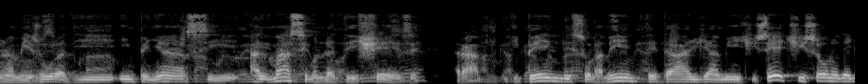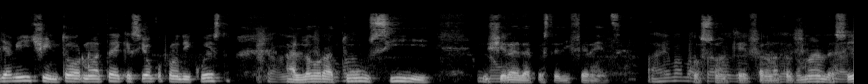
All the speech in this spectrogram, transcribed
una misura di impegnarsi al massimo nelle discese? Rav, dipende solamente dagli amici. Se ci sono degli amici intorno a te che si occupano di questo, allora tu sì uscirai da queste differenze. Posso anche fare un'altra domanda? Sì?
